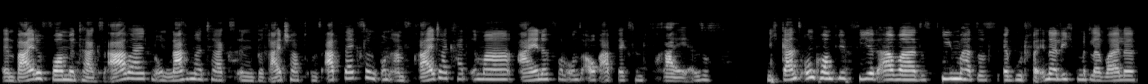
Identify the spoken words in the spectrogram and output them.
ähm, beide vormittags arbeiten und nachmittags in Bereitschaft uns abwechseln. Und am Freitag hat immer eine von uns auch abwechselnd frei. Also es nicht ganz unkompliziert, aber das Team hat es sehr gut verinnerlicht mittlerweile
